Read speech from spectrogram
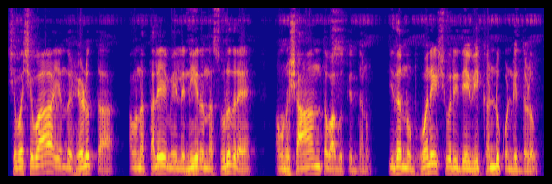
ಶಿವಶಿವ ಎಂದು ಹೇಳುತ್ತಾ ಅವನ ತಲೆಯ ಮೇಲೆ ನೀರನ್ನು ಸುರಿದ್ರೆ ಅವನು ಶಾಂತವಾಗುತ್ತಿದ್ದನು. ಇದನ್ನು ಭುವನೇಶ್ವರಿ ದೇವಿ ಕಂಡುಕೊಂಡಿದ್ದಳು.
